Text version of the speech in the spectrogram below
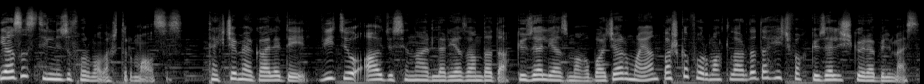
Yazı stilinizi formalaşdırmalısınız. Təkcə məqalə deyil, video, audio ssenarilər yazanda da gözəl yazmağı bacarmayan başqa formatlarda da heç vaxt gözəl iş görə bilməz.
